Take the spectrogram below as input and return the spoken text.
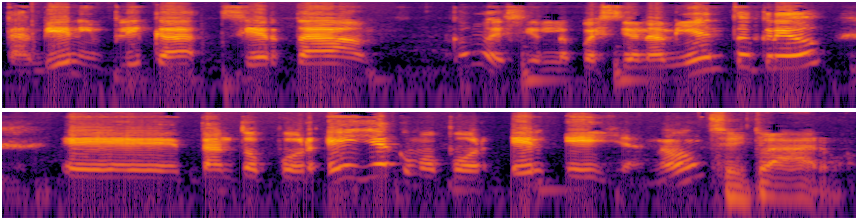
también implica cierta, ¿cómo decirlo? Cuestionamiento, creo, eh, tanto por ella como por él, ella, ¿no? Sí, claro.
